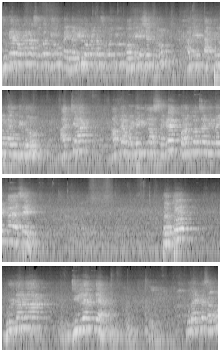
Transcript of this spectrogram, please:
जुन्या लोकांना सोबत घेऊन काही नवीन लोकांना सोबत घेऊन कॉम्बिनेशन करू आम्ही एक ताकदी लढाई उभी करू आजच्या आपल्या बैठकीतला सगळ्यात महत्त्वाचा निर्णय काय असेल? तर तो बुलढाणा जिल्ह्यातल्या. पुन्हा एकदा सांगू?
